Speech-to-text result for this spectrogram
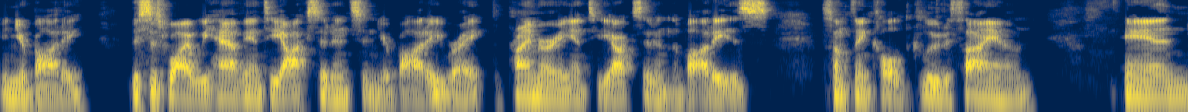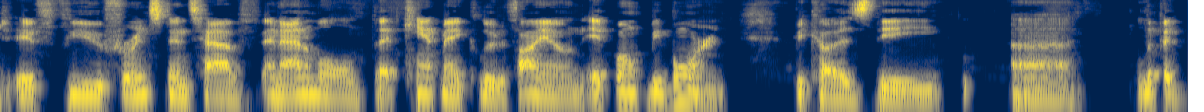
in your body. This is why we have antioxidants in your body, right? The primary antioxidant in the body is something called glutathione. And if you, for instance, have an animal that can't make glutathione, it won't be born because the uh, lipid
